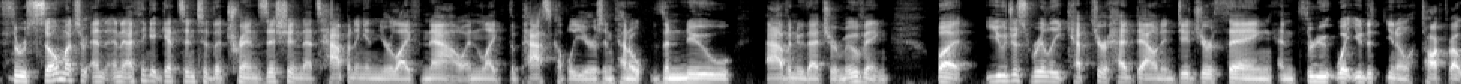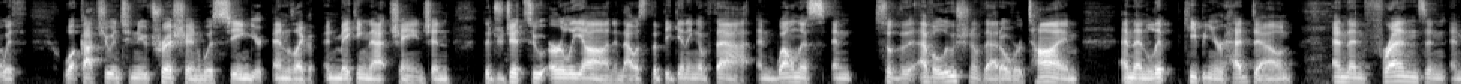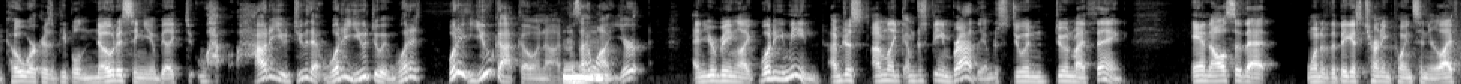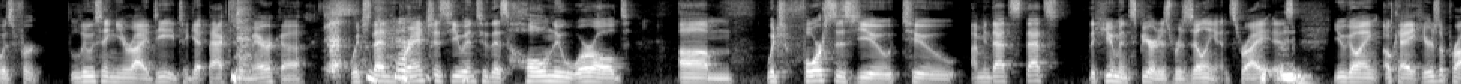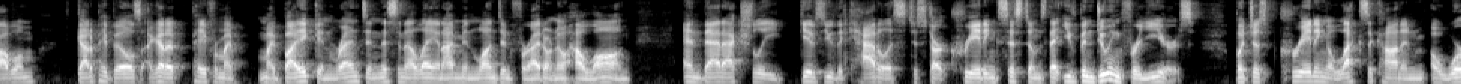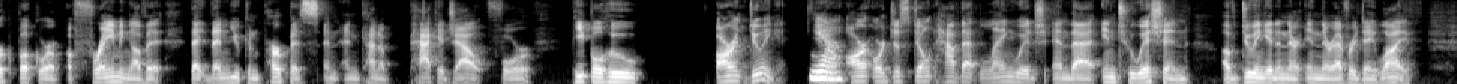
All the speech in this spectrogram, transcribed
through so much and and I think it gets into the transition that's happening in your life now and like the past couple years and kind of the new avenue that you're moving but you just really kept your head down and did your thing and through what you you know talked about with what got you into nutrition was seeing your and like and making that change and the jujitsu early on and that was the beginning of that and wellness and so the evolution of that over time and then lip keeping your head down and then friends and, and coworkers and people noticing you and be like how do you do that? What are you doing? What did, what do you got going on? Because mm-hmm. i want your and you're being like what do you mean? I'm just i'm like i'm just being bradley. I'm just doing doing my thing. And also that one of the biggest turning points in your life was for losing your id to get back to america which then branches you into this whole new world um which forces you to i mean that's that's the human spirit is resilience, right? Mm-hmm. Is you going, okay, here's a problem, got to pay bills, I got to pay for my my bike and rent and this in LA and I'm in London for I don't know how long. And that actually gives you the catalyst to start creating systems that you've been doing for years, but just creating a lexicon and a workbook or a framing of it that then you can purpose and, and kind of package out for people who aren't doing it you yeah. know, are or just don't have that language and that intuition of doing it in their in their everyday life.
